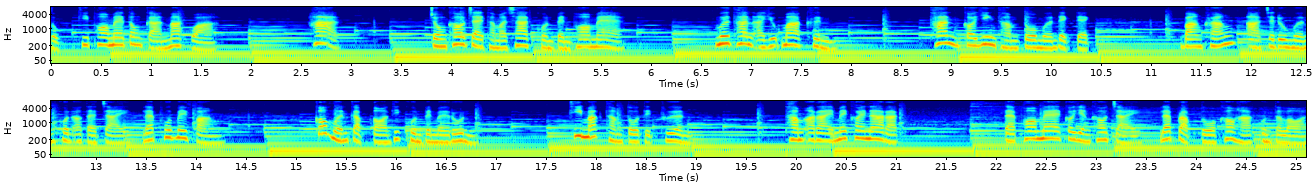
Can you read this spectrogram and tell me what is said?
สุขที่พ่อแม่ต้องการมากกว่า 5. จงเข้าใจธรรมชาติคนเป็นพ่อแม่ เมื่อท่านอายุมากขึ้น ท่านก็ยิ่งทำตัวเหมือนเด็กๆ บางครั้งอาจจะดูเหมือนคนเอาแต่ใจและพูดไม่ฟัง ก็เหมือนกับตอนที่คุณเป็นวัยรุ่น ที่มักทำตัวติดเพื่อนทำอะไรไม่ค่อยน่ารัก แต่พ่อแม่ก็ยังเข้าใจและปรับตัวเข้าหาคุณตลอด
